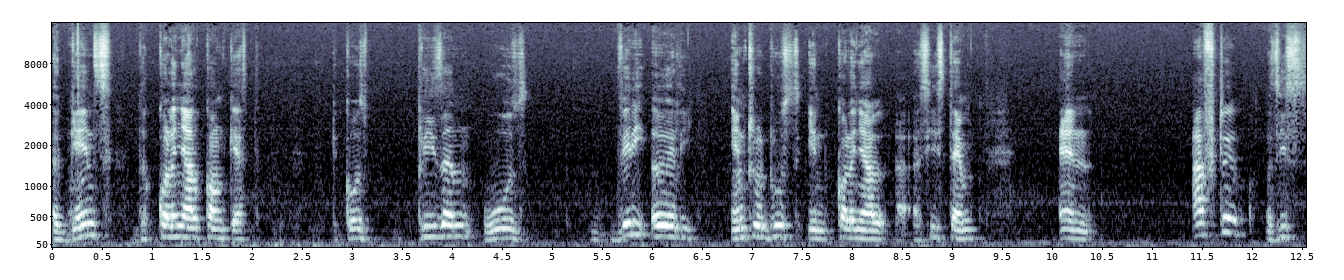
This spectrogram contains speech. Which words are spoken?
against the colonial conquest because prison was very early introduced in colonial uh, system and after this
